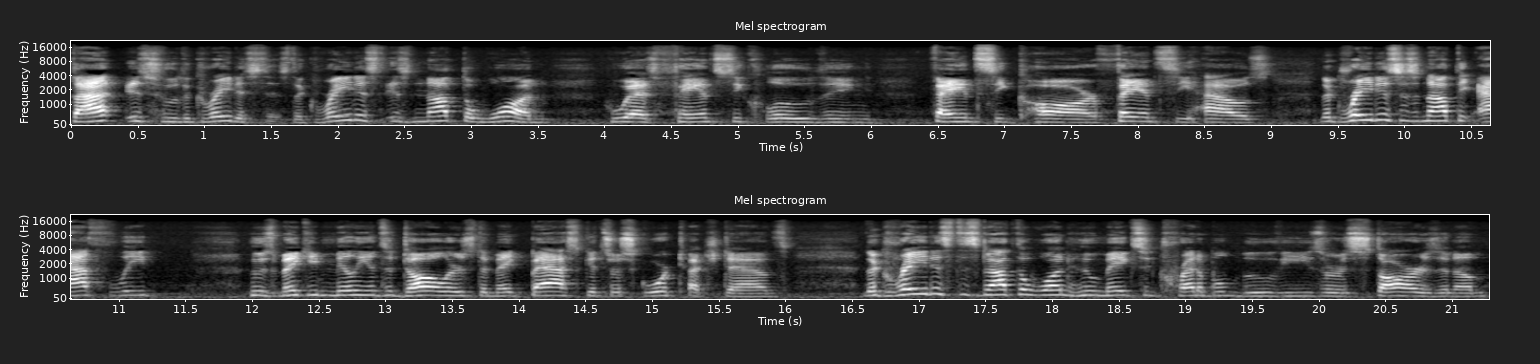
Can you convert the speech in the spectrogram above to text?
That is who the greatest is. The greatest is not the one who has fancy clothing, fancy car, fancy house. The greatest is not the athlete who's making millions of dollars to make baskets or score touchdowns. The greatest is not the one who makes incredible movies or stars in them.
